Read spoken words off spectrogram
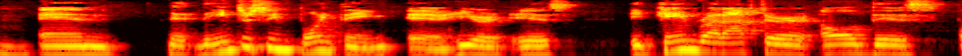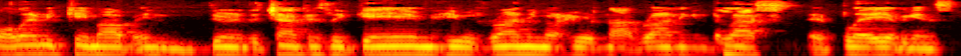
Mm-hmm. And the, the, interesting point thing uh, here is it came right after all this polemic came up in during the Champions League game. He was running or he was not running in the last uh, play against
